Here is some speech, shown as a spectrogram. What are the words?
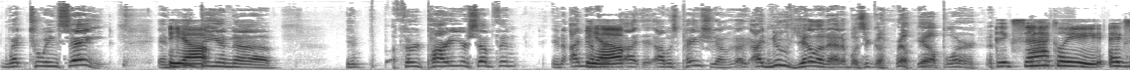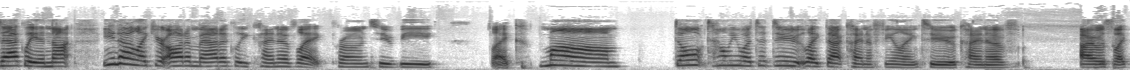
went too insane, and Yeah. being uh, a third party or something. And I never, Yeah. I, I was patient. I, I knew yelling at him wasn't going to really help learn. Exactly. Exactly. And not, you know, like you're automatically kind of like prone to be like, "Mom, don't tell me what to do." Like that kind of feeling too, kind of I was like,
